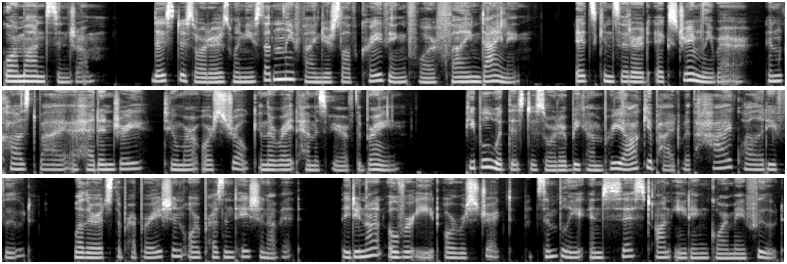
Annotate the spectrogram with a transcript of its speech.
Gourmand syndrome. This disorder is when you suddenly find yourself craving for fine dining. It's considered extremely rare and caused by a head injury, tumor, or stroke in the right hemisphere of the brain. People with this disorder become preoccupied with high quality food, whether it's the preparation or presentation of it. They do not overeat or restrict, but simply insist on eating gourmet food.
